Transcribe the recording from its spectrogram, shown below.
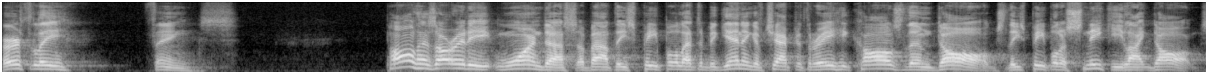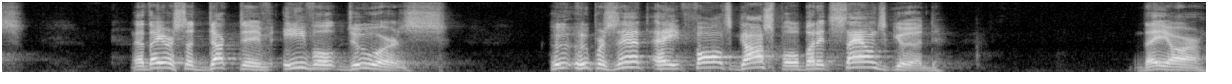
earthly things. Paul has already warned us about these people at the beginning of chapter 3. He calls them dogs. These people are sneaky like dogs. They are seductive, evil doers who, who present a false gospel, but it sounds good. They are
